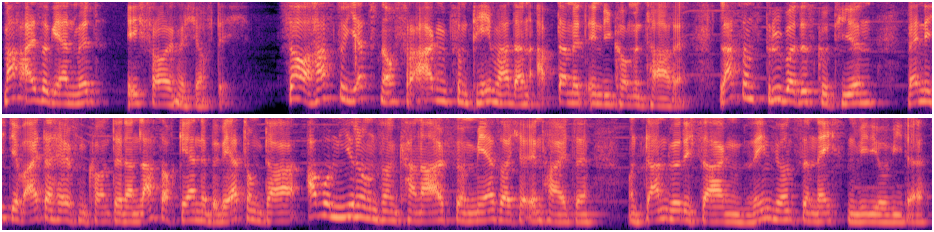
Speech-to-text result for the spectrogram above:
Mach also gern mit, ich freue mich auf dich. So, hast du jetzt noch Fragen zum Thema, dann ab damit in die Kommentare. Lass uns drüber diskutieren. Wenn ich dir weiterhelfen konnte, dann lass auch gerne Bewertung da, abonniere unseren Kanal für mehr solcher Inhalte und dann würde ich sagen, sehen wir uns im nächsten Video wieder,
